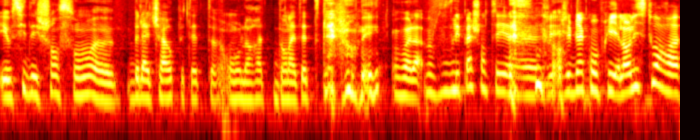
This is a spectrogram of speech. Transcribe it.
et aussi des chansons. Euh, Bella Ciao, peut-être, on l'aura dans la tête toute la journée. Voilà, vous voulez pas chanter, euh, j'ai bien compris. Alors l'histoire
